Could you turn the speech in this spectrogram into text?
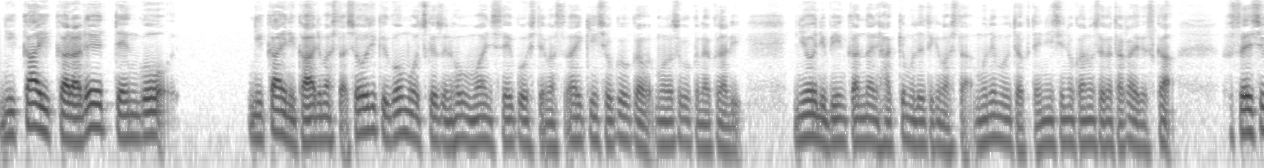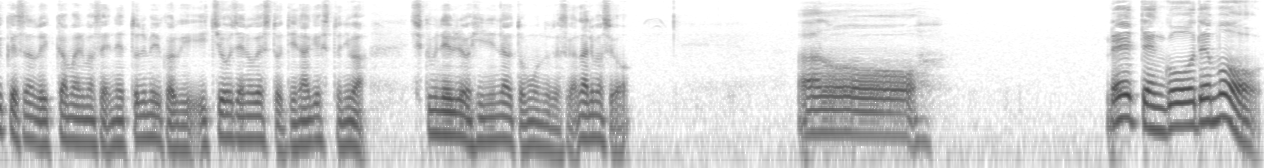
？2回から0.5、2回に変わりました。正直ゴムをつけずにほぼ毎日成功しています。最近食欲がものすごくなくなり、匂いに敏感になり発見も出てきました。胸も痛くて妊娠の可能性が高いですが、不正出血など一回もありません。ネットで見る限り、一応ジェノゲスト、ディナゲストには仕組みレベルは比になると思うのですが、なりますよ。あのー、0.5でも、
